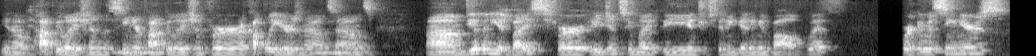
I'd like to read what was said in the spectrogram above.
you know, population, the senior Mhm. population, for a couple of years now. It Mhm. sounds. Um, do you have any advice for agents who might be interested in getting involved with working with seniors?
